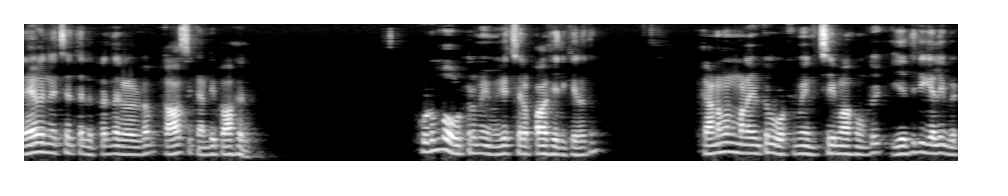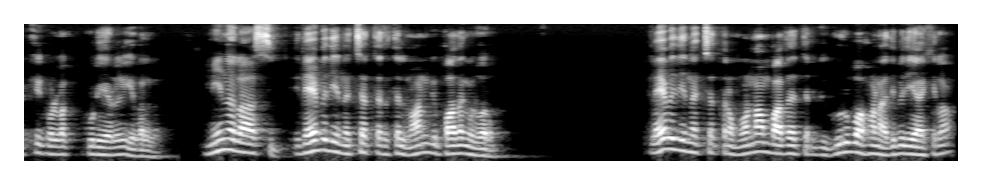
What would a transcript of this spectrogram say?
ரேவ நட்சத்திரத்தில் பிறந்தவர்களிடம் காசு கண்டிப்பாக இருக்கும். குடும்ப ஒற்றுமை மிகச் சிறப்பாக இருக்கிறது. கணவன் மனைவிக்குள் ஒற்றுமை நிச்சயமாக உண்டு. எதிரிகளை வெற்றி கொள்ளக்கூடியவர்கள் இவர்கள். மீனராசி ரேவதி நட்சத்திரத்தில் நான்கு பாதங்கள் வரும். ரேவதி நட்சத்திரம் ஒன்றாம் பாதத்திற்கு குரு பகவான் அதிபதியாகிறார்.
